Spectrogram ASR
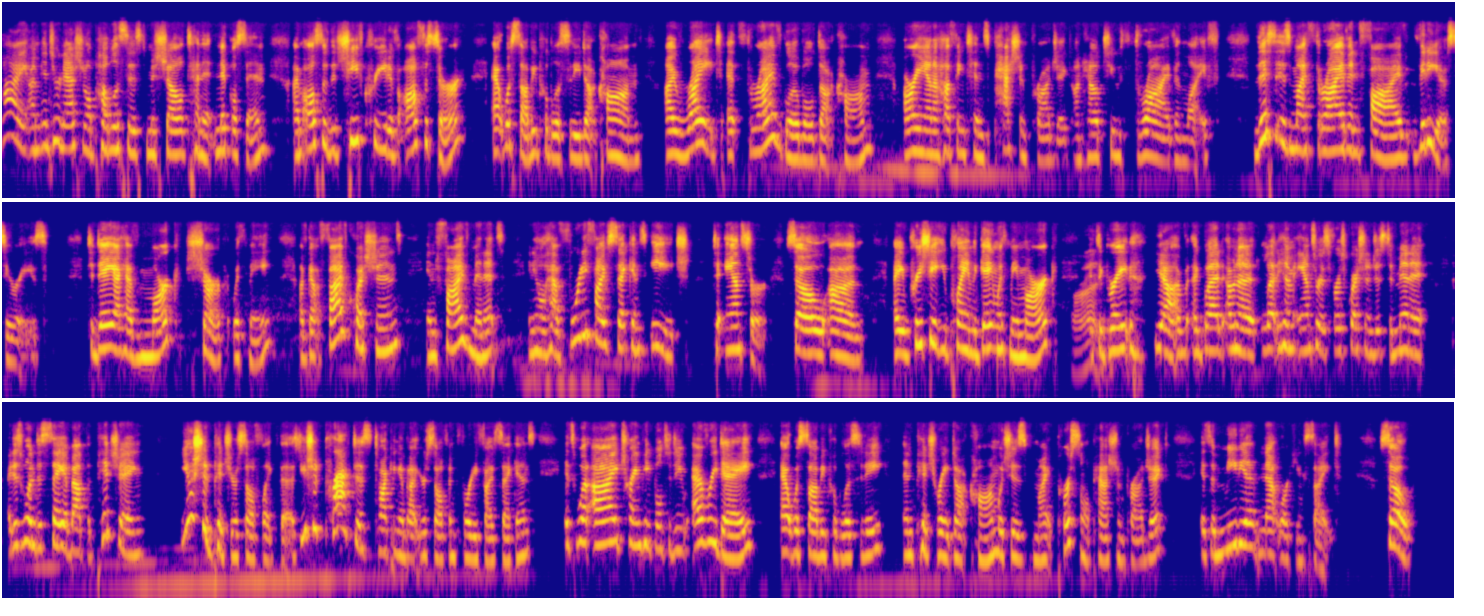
Hi, I'm international publicist Michelle Tennant Nicholson. I'm also the chief creative officer at wasabipublicity.com. I write at thriveglobal.com, Arianna Huffington's passion project on how to thrive in life. This is my Thrive in Five video series. Today I have Mark Sharp with me. I've got five questions in five minutes, and you'll have 45 seconds each to answer. So um, I appreciate you playing the game with me, Mark. All right. It's a great, yeah, I'm, I'm glad. I'm going to let him answer his first question in just a minute. I just wanted to say about the pitching you should pitch yourself like this. You should practice talking about yourself in 45 seconds. It's what I train people to do every day at Wasabi Publicity and pitchrate.com, which is my personal passion project. It's a media networking site. So,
